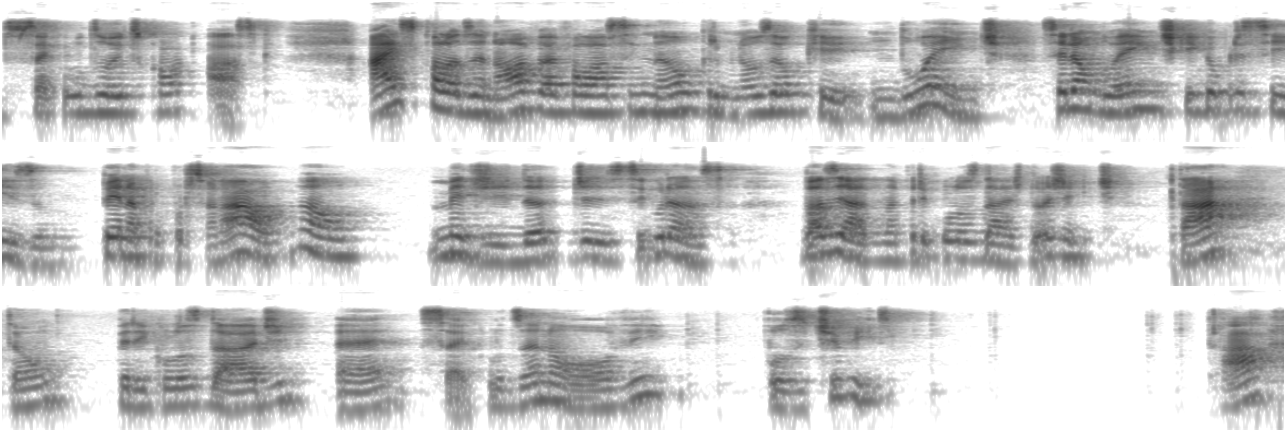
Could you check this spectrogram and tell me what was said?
do século XVIII, escola clássica. A escola XIX vai falar assim: não, o criminoso é o quê? Um doente. Se ele é um doente, o que, que eu preciso? Pena proporcional? Não. Medida de segurança, baseada na periculosidade do agente, tá? Então, periculosidade é século XIX, positivismo. Tá?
